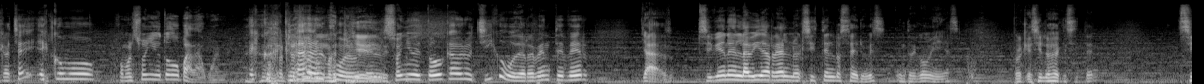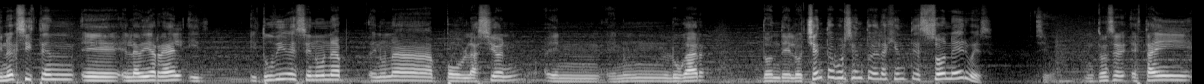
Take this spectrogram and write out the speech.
¿Cachai? Es como, Como el sueño de todo Padawan. es co- claro, como el, el sueño de todo cabro chico, de repente ver, ya, si bien en la vida real no existen los héroes, entre comillas, porque sí los existen, si no existen eh, en la vida real y, y tú vives en una, en una población, en, en un lugar donde el 80% de la gente son héroes, Sí, bueno. entonces está ahí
